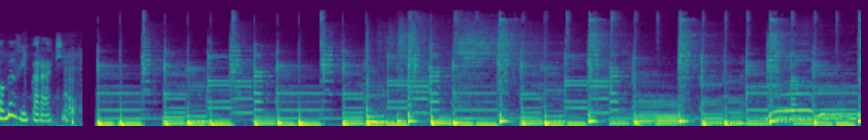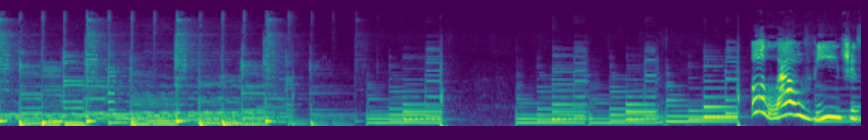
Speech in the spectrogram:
como eu vim parar aqui.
